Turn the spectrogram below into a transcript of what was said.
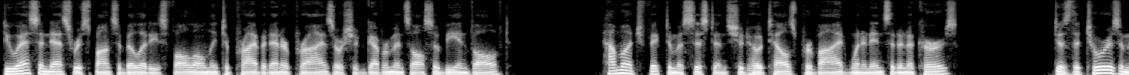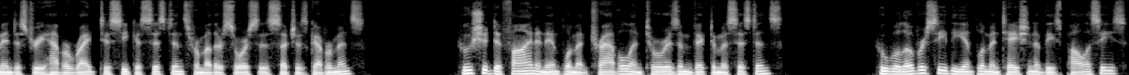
Do S&S responsibilities fall only to private enterprise or should governments also be involved? How much victim assistance should hotels provide when an incident occurs? Does the tourism industry have a right to seek assistance from other sources such as governments? Who should define and implement travel and tourism victim assistance? Who will oversee the implementation of these policies?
